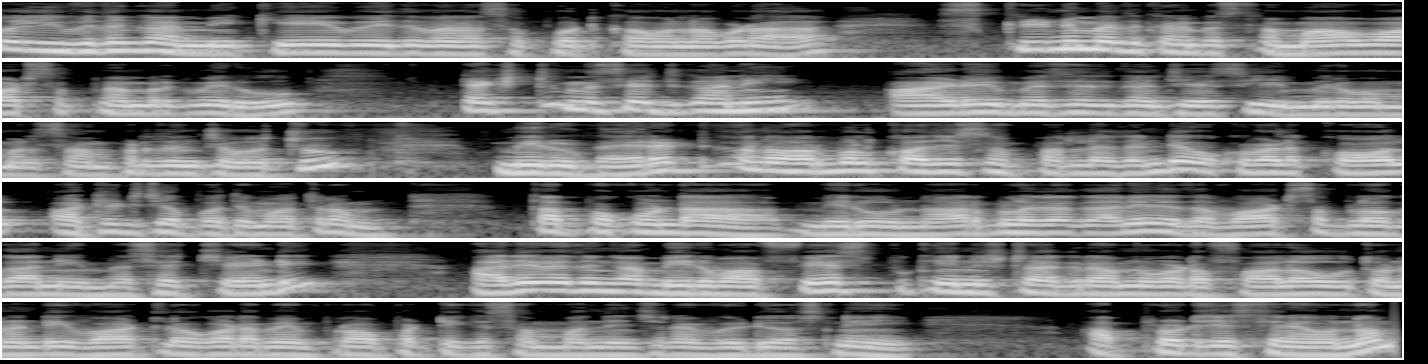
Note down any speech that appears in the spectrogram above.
సో ఈ విధంగా మీకు ఏ విధమైన సపోర్ట్ కావాలన్నా కూడా స్క్రీన్ మీద కనిపిస్తున్న మా వాట్సాప్ నెంబర్కి మీరు టెక్స్ట్ మెసేజ్ కానీ ఆడియో మెసేజ్ కానీ చేసి మీరు మమ్మల్ని సంప్రదించవచ్చు. మీరు డైరెక్ట్గా నార్మల్ కాల్ చేసిన పర్లేదండి. ఒకవేళ కాల్ అటు ఇటు మాత్రం తప్పకుండా మీరు నార్మల్గా కానీ లేదా వాట్సాప్లో కానీ మెసేజ్ చేయండి. అదేవిధంగా మీరు మా ఫేస్బుక్ ఇన్స్టాగ్రామ్ను కూడా ఫాలో అవుతుండండి. వాటిలో కూడా మేము ప్రాపర్టీకి సంబంధించిన వీడియోస్ని అప్లోడ్ చేస్తూనే ఉన్నాం.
